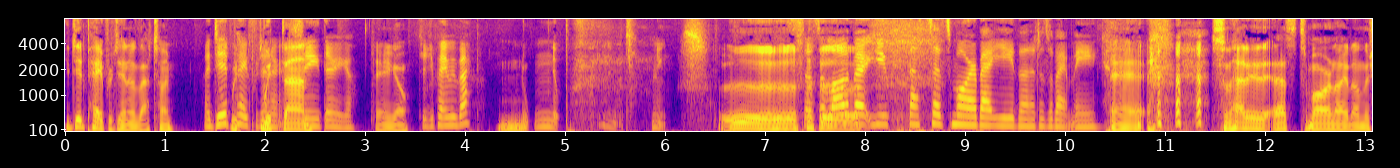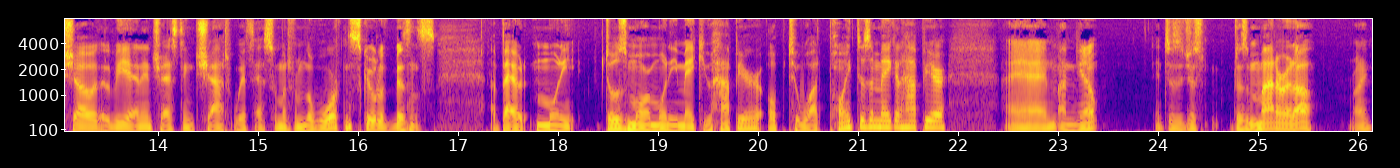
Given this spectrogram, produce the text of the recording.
You did pay for dinner that time. I did With- pay for with dinner. Dan. See, there you go. There you go. Did you pay me back? Nope. Nope. Says a lot about you. That says more about you than it does about me. Uh, so that is that's tomorrow night on the show. There'll be an interesting chat with uh, someone from the Wharton School of Business about money. Does more money make you happier? Up to what point does it make it happier? Um, and you know, it does it just doesn't matter at all, right?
